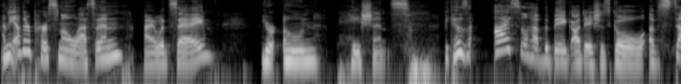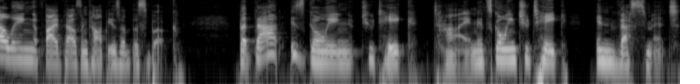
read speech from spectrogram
And the other personal lesson, I would say, your own patience. Because I still have the big audacious goal of selling 5,000 copies of this book. But that is going to take time. It's going to take investment.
